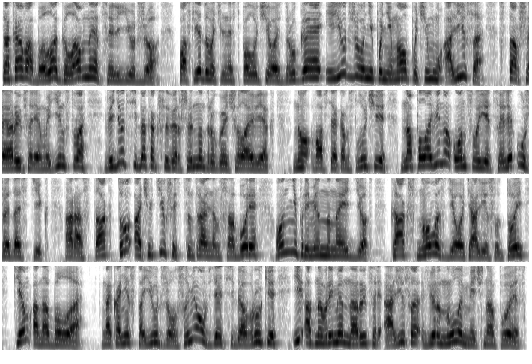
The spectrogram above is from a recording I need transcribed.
Такова была главная цель Юджо. Последовательность получилась другая, и Юджо не понимал, почему Алиса, ставшая рыцарем единства, ведет себя как совершенно другой человек. Но, во всяком случае, наполовину он своей цели уже достиг. А раз так, то, очутившись в Центральном соборе, он непременно найдет, как снова сделать Алису той, кем она была. Наконец-то Юджио сумел взять себя в руки, и одновременно рыцарь Алиса вернула меч на пояс.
